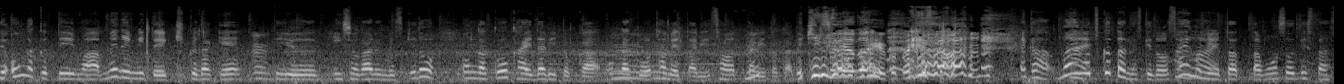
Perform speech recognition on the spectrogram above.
で音楽って今目で見て聴くだけっていう印象があるんですけど音楽を嗅いだりとか音楽を食べたり触ったりとかできるどういうことですか？なんか前も作ったんですけど、最後に歌った「妄想ディスタンス」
